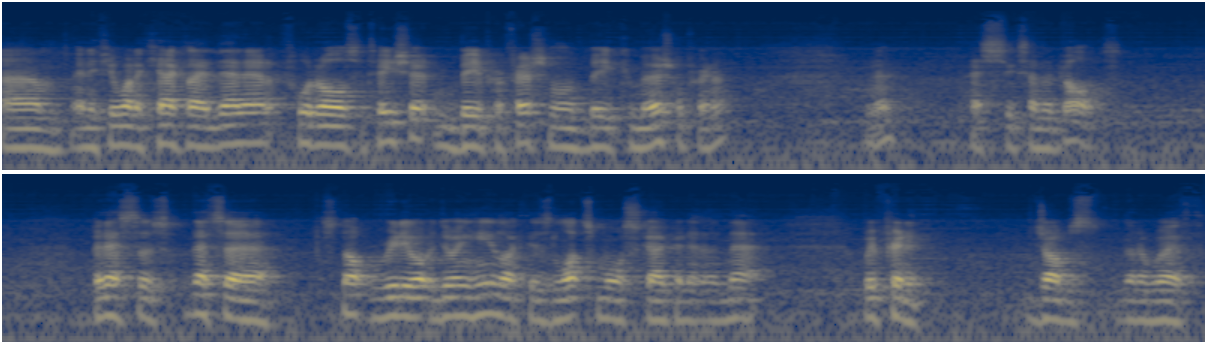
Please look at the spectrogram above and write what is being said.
Um, and if you want to calculate that out at four dollars a t-shirt and be a professional and be a commercial printer, you know, that's six hundred dollars. But that's that's a it's not really what we're doing here. Like there's lots more scope in it than that. We've printed jobs that are worth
